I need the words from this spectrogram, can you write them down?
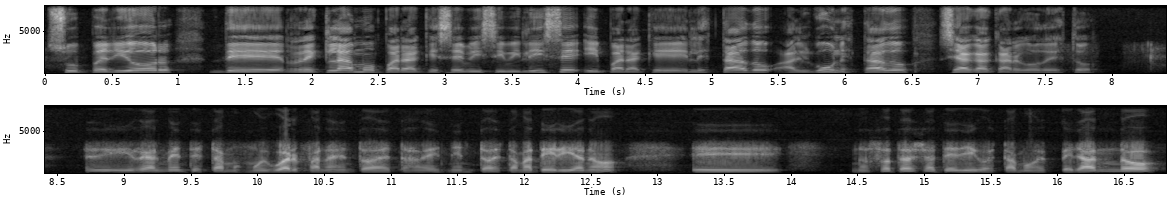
superior de reclamo para que se visibilice y para que el Estado, algún Estado, se haga cargo de esto? Realmente estamos muy huérfanas en toda esta, en toda esta materia, ¿no? Eh, nosotras ya te digo, estamos esperando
